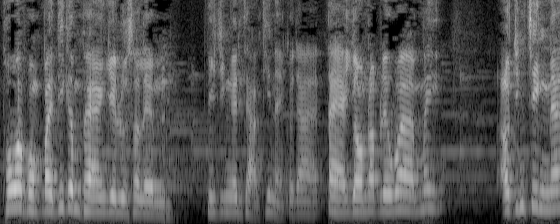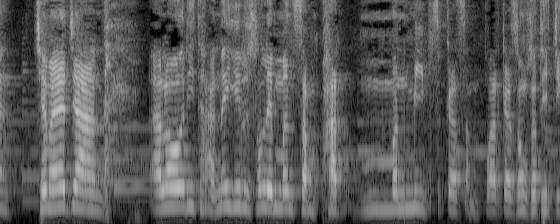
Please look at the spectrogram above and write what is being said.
เพราะว่าผมไปที่กำแพงเยรูซาเล็ม จริงๆอธิษฐานที่ไหนก็ได้ แต่ยอมรับเลยว่าไม่เอาจริง ๆ นะ ใช่ไหมอาจารย์เราอธิษฐานในเยรูซาเล็มมันสัมผัสมันมีการสัมผัสการทรงสถิตจ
